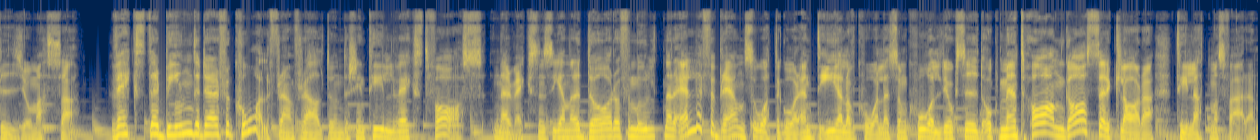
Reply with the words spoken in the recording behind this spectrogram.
biomassa. Växter binder därför kol, framförallt under sin tillväxtfas. När växten senare dör och förmultnar eller förbränns återgår en del av kolet som koldioxid och metangaser klara till atmosfären.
